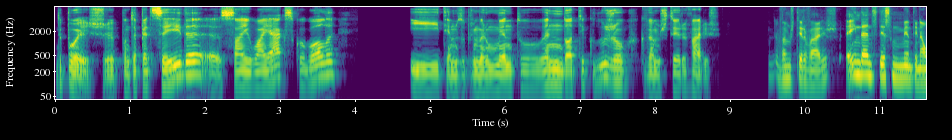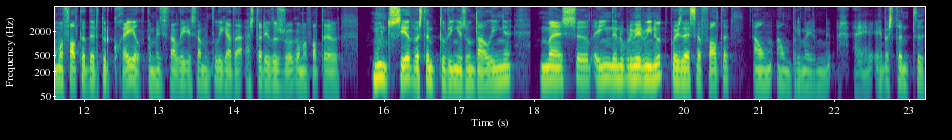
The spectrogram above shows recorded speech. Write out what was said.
Depois, eh, pontapé de saída, eh, sai o Ajax com a bola e temos o primeiro momento anedótico do jogo, que vamos ter vários. Vamos ter vários. Ainda antes desse momento, ainda há uma falta de Arthur Correia, ele que também está, está muito ligado à, história do jogo, é uma falta muito cedo, bastante durinha junto à linha, mas uh, ainda no primeiro minuto, depois dessa falta, há um, há um primeiro. É, é bastante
